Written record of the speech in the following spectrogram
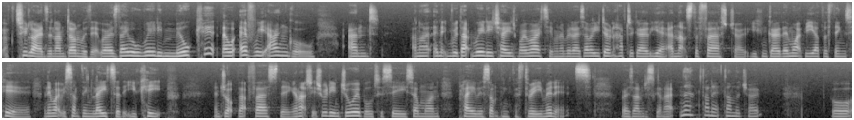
uh, two lines and I'm done with it. Whereas they will really milk it. They will every angle, and and I and it, that really changed my writing when I realised, oh, you don't have to go, yeah, and that's the first joke. You can go, there might be other things here, and there might be something later that you keep and drop that first thing. And actually, it's really enjoyable to see someone play with something for three minutes, whereas I'm just going like, nah, done it, done the joke. Or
